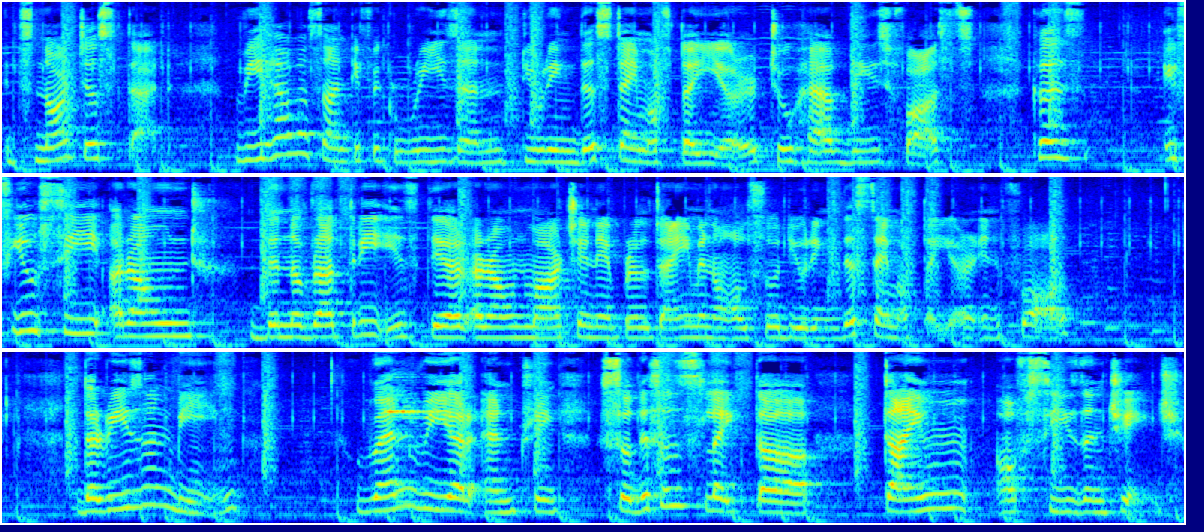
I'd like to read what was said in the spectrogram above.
it's not just that. We have a scientific reason during this time of the year to have these fasts. Because if you see around the navratri is there around march and april time and also during this time of the year in fall. The reason being when we are entering so this is like the time of season change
